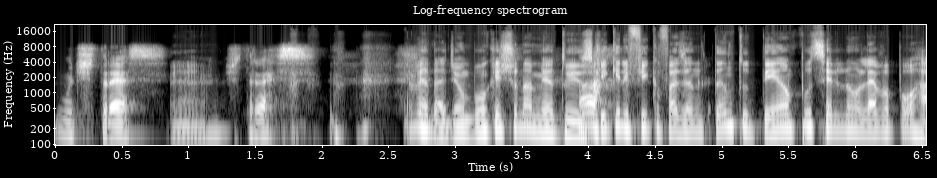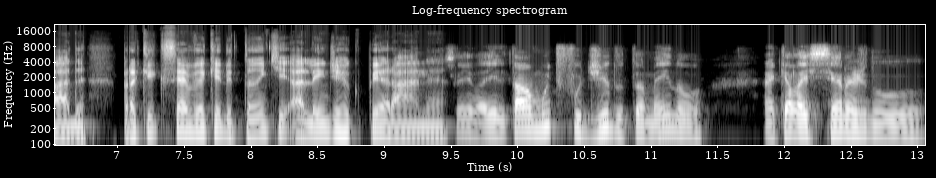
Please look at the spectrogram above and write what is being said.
Muito estresse. É. Estresse. É verdade, é um bom questionamento isso. Ah. O que, que ele fica fazendo tanto tempo se ele não leva porrada? Para que, que serve aquele tanque além de recuperar, né? Sei lá, ele tava muito fodido também no, naquelas cenas do,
